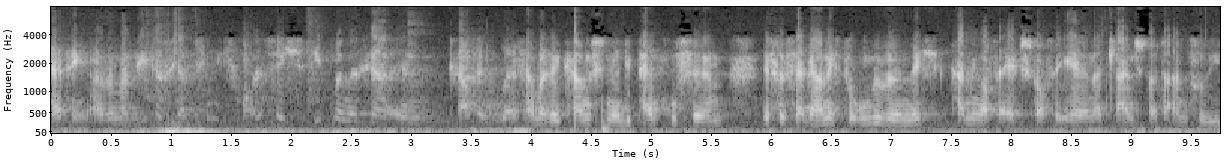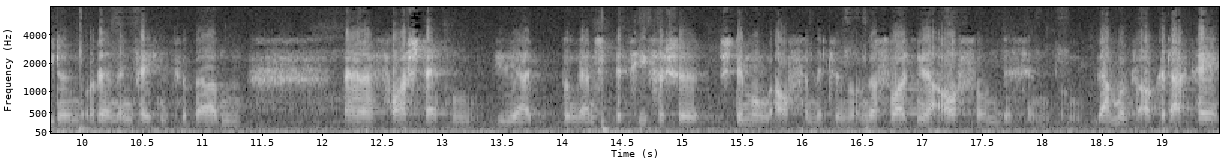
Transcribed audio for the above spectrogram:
Setting. Also man sieht es ja ziemlich häufig, sieht man es ja in gerade in US-amerikanischen Independent-Filmen ist es ja gar nicht so ungewöhnlich, Coming-of-Age-Stoffe eher in einer Kleinstadt anzusiedeln oder in irgendwelchen suburban äh, Die ja so eine ganz spezifische Stimmung auch vermitteln. Und das wollten wir auch so ein bisschen. Wir haben uns auch gedacht, hey,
